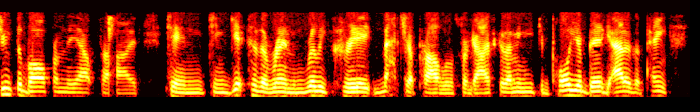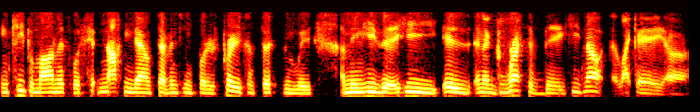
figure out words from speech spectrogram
shoot the ball from the outside, can can get to the rim and really create matchup problems for guys. Because I mean, he can pull your big out of the paint and keep him honest with knocking down 17 footers pretty consistently. I mean, he's a, he is an aggressive big. He's not like a uh,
